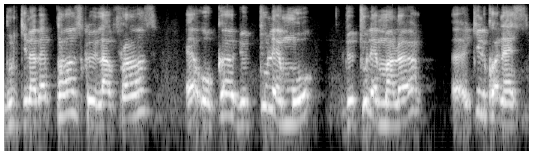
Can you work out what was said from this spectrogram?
Burkinabés pensent que la France est au cœur de tous les maux de tous les malheurs euh, qu'ils connaissent.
